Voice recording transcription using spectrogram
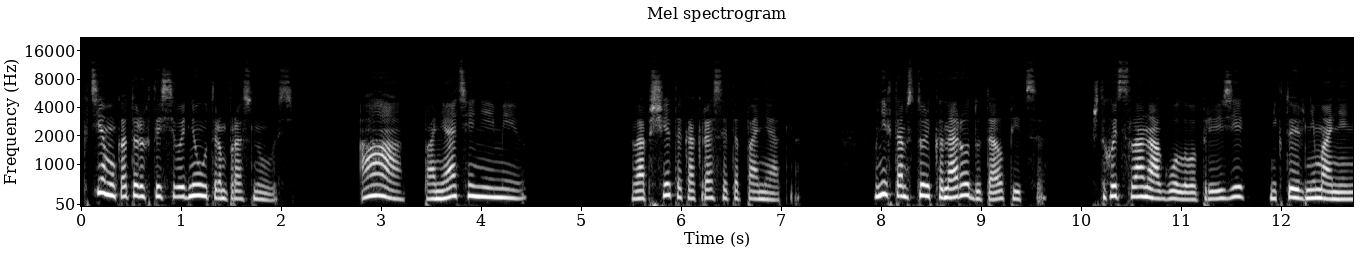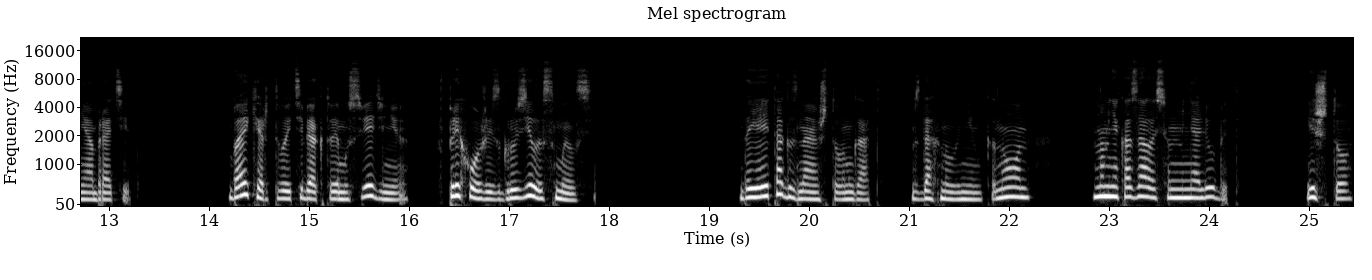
«К тем, у которых ты сегодня утром проснулась». «А, понятия не имею». «Вообще-то как раз это понятно. У них там столько народу толпится, что хоть слона голову привези, никто и внимания не обратит. Байкер твой тебя, к твоему сведению, в прихожей сгрузил и смылся. «Да я и так знаю, что он гад», — вздохнула Нинка, «но он... Но мне казалось, он меня любит». «И что?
